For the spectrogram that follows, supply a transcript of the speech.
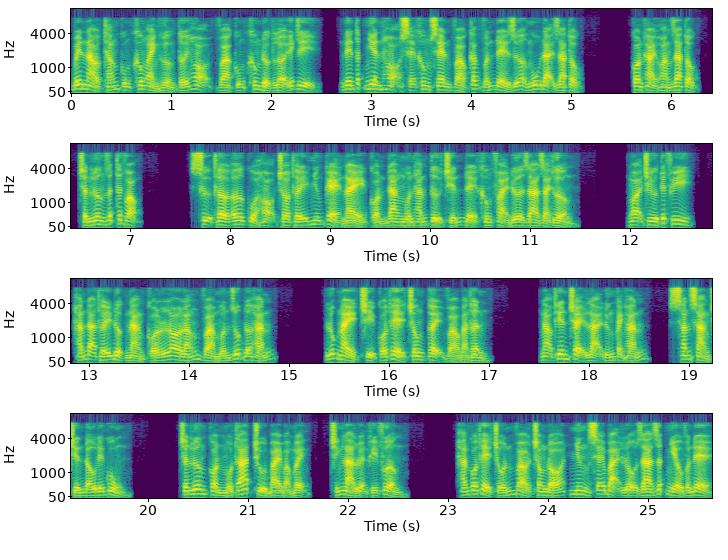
Bên nào thắng cũng không ảnh hưởng tới họ và cũng không được lợi ích gì, nên tất nhiên họ sẽ không xen vào các vấn đề giữa ngũ đại gia tộc còn khải hoàng gia tộc, trần lương rất thất vọng. Sự thờ ơ của họ cho thấy những kẻ này còn đang muốn hắn tử chiến để không phải đưa ra giải thưởng. Ngoại trừ tuyết phi, hắn đã thấy được nàng có lo lắng và muốn giúp đỡ hắn. Lúc này chỉ có thể trông cậy vào bản thân. Ngạo thiên chạy lại đứng cạnh hắn, sẵn sàng chiến đấu đến cùng. Trần lương còn một át chủ bài bảo mệnh, chính là luyện khí phượng. Hắn có thể trốn vào trong đó nhưng sẽ bại lộ ra rất nhiều vấn đề.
